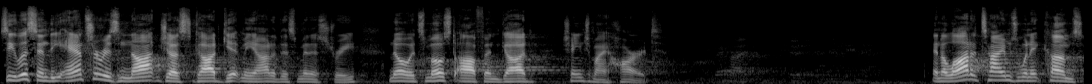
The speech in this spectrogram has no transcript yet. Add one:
See, listen, the answer is not just, God, get me out of this ministry. No, it's most often, God, change my heart. And a lot of times when it comes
